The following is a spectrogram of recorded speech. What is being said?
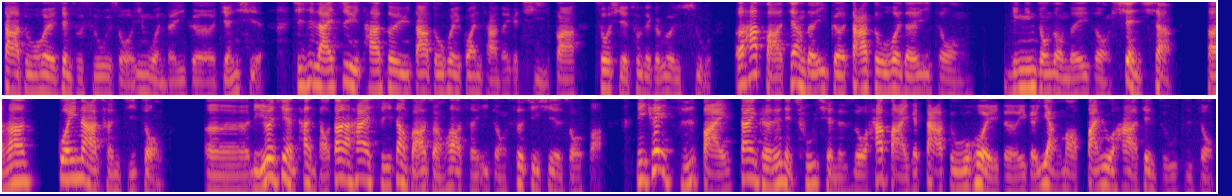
大都会建筑事务所英文的一个简写。其实来自于他对于大都会观察的一个启发所写出的一个论述。而他把这样的一个大都会的一种林林总总的一种现象，把它归纳成几种呃理论性的探讨。当然，他也实际上把它转化成一种设计性的手法。你可以直白，但可能有点粗浅的说，他把一个大都会的一个样貌搬入他的建筑物之中。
